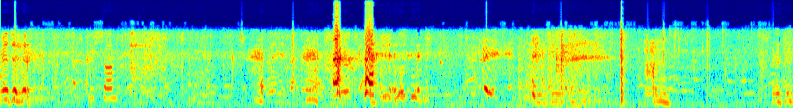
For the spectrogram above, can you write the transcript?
bitte. Je dis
